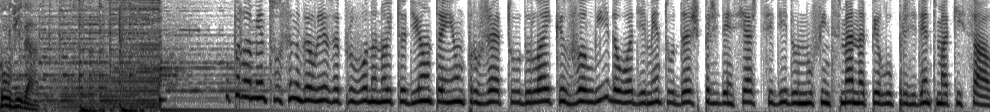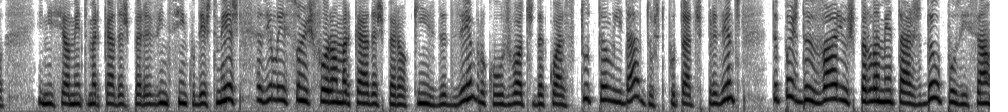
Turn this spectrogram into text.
Convidado. O Parlamento senegalês aprovou na noite de ontem um projeto de lei que valida o adiamento das presidenciais decidido no fim de semana pelo presidente Macky Sall. Inicialmente marcadas para 25 deste mês, as eleições foram marcadas para o 15 de dezembro, com os votos da quase totalidade dos deputados presentes, depois de vários parlamentares da oposição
